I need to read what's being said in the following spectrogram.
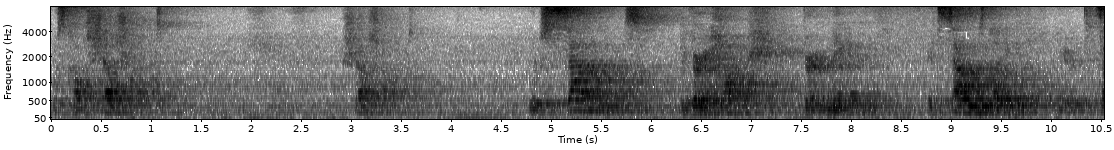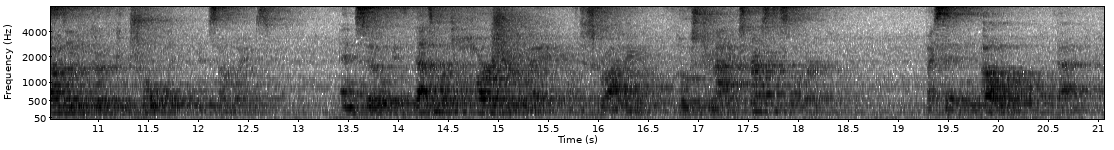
was called shell shocked. Shell shocked, which sounds very harsh, very negative. It sounds like you know, it sounds like you could have controlled it in some ways. And so that's a much harsher way of describing post-traumatic stress disorder by saying, oh, that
